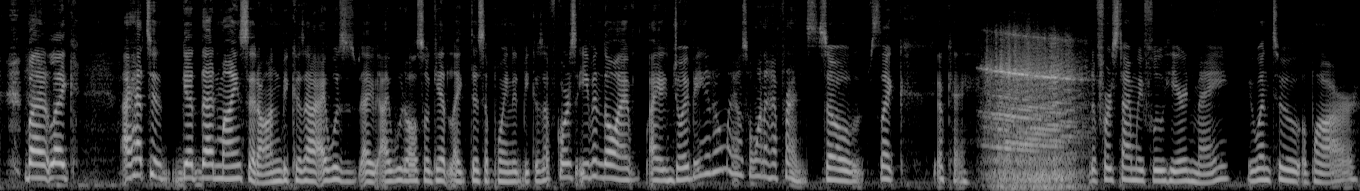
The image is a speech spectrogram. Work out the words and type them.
but like, I had to get that mindset on because I, I was I, I would also get like disappointed because of course even though I I enjoy being at home I also want to have friends so it's like okay the first time we flew here in May, we went to a bar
